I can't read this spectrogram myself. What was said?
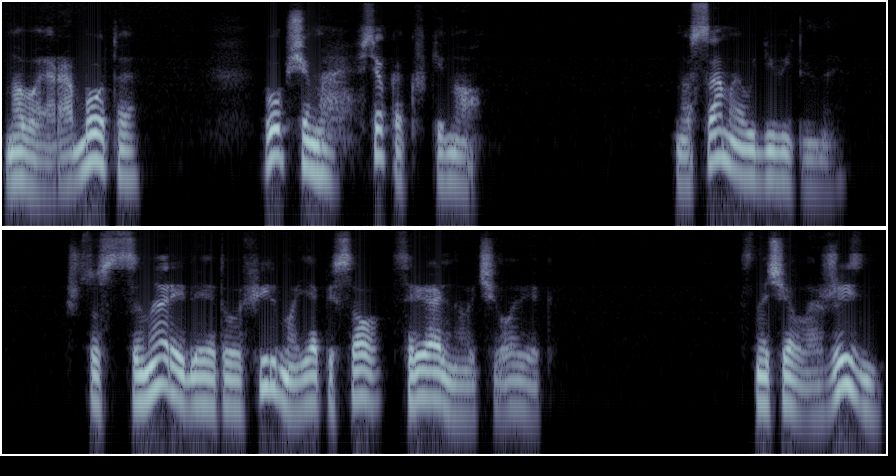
новая работа. В общем, все как в кино. Но самое удивительное, что сценарий для этого фильма я писал с реального человека. Сначала жизнь,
